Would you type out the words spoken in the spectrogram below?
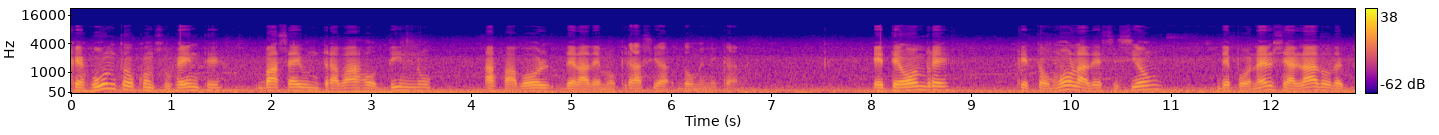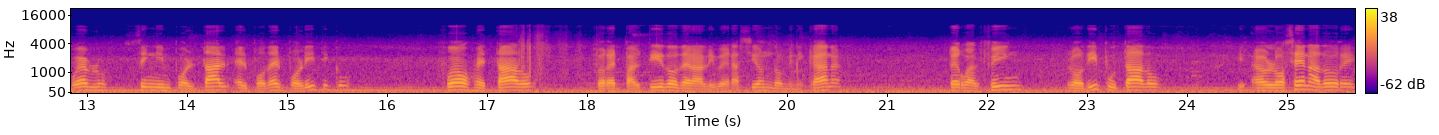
que junto con su gente va a ser un trabajo digno a favor de la democracia dominicana. Este hombre que tomó la decisión de ponerse al lado del pueblo sin importar el poder político, fue objetado por el Partido de la Liberación Dominicana, pero al fin los diputados, los senadores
